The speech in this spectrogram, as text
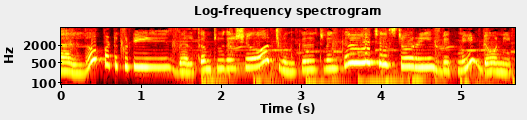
Hello பட்டுக்குட்டீஸ் welcome to the show twinkle twinkle little stories with me Tony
